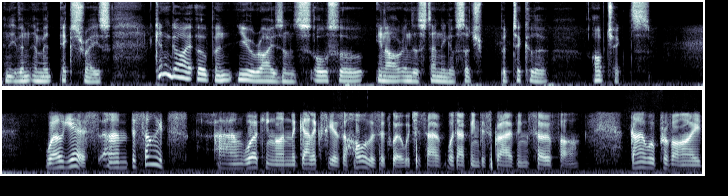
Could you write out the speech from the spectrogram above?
and even emit X rays. Can Gaia open new horizons also in our understanding of such particular objects? Well, yes. Um, besides um, working on the galaxy as a whole, as it were, which is how, what I've been describing so far, Gaia will provide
